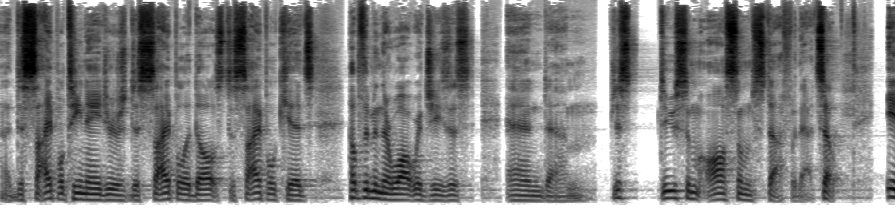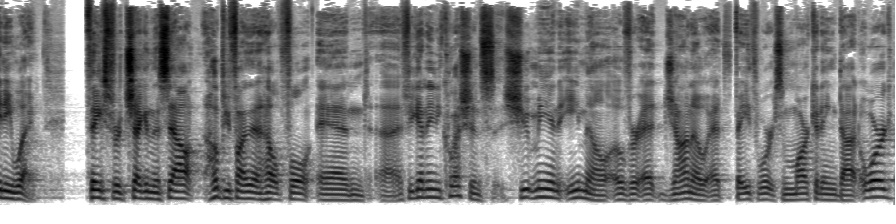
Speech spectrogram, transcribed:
uh, disciple teenagers, disciple adults, disciple kids, help them in their walk with Jesus, and um, just do some awesome stuff with that. So, anyway, thanks for checking this out. Hope you find that helpful. And uh, if you got any questions, shoot me an email over at jono at faithworksmarketing.org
